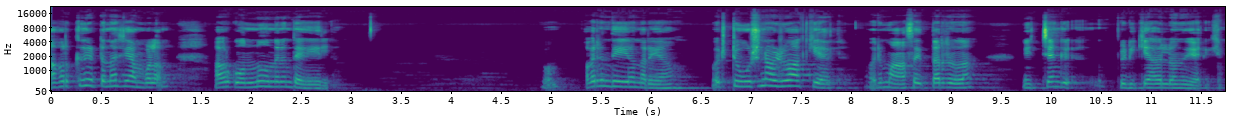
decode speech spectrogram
അവർക്ക് കിട്ടുന്ന ശമ്പളം അവർക്കൊന്നും ഒന്നിനും തികയില്ല. അപ്പം അവരെന്ത് ചെയ്യുമെന്നറിയാം? ഒരു ട്യൂഷൻ ഒഴിവാക്കിയാൽ ഒരു മാസം ഇത്ര രൂപ മിച്ചം പിടിക്കാമല്ലോ എന്ന് വിചാരിക്കും.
